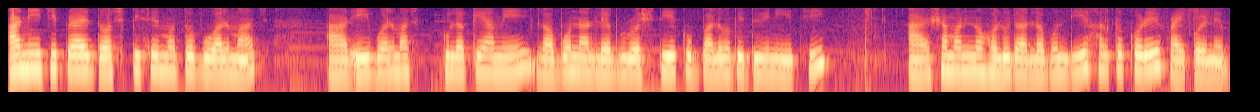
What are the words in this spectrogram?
আর নিয়েছি প্রায় দশ পিসের মতো বোয়াল মাছ। আর এই বোয়াল মাছগুলোকে আমি লবণ আর লেবু রস দিয়ে খুব ভালোভাবে ধুয়ে নিয়েছি। আর সামান্য হলুদ আর লবণ দিয়ে হালকা করে ফ্রাই করে নেব।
